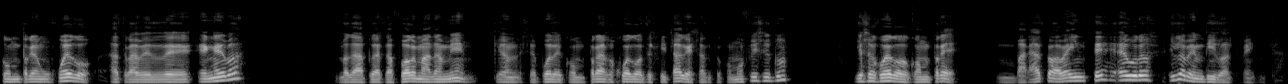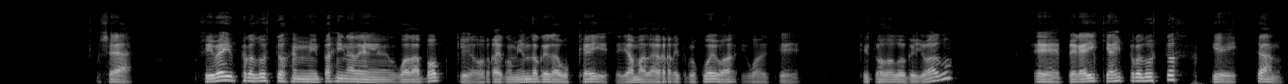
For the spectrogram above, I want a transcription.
Compré un juego a través de Eneva la plataforma también, que se puede comprar juegos digitales tanto como físicos. Y ese juego lo compré barato a 20 euros y lo he vendido a 30. O sea, si veis productos en mi página de Wallapop, que os recomiendo que la busquéis, se llama la retrocueva, igual que, que todo lo que yo hago, eh, que hay productos que están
